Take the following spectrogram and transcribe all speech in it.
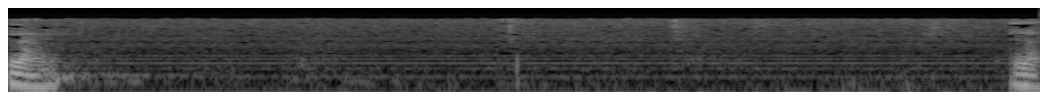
نعم. نعم.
